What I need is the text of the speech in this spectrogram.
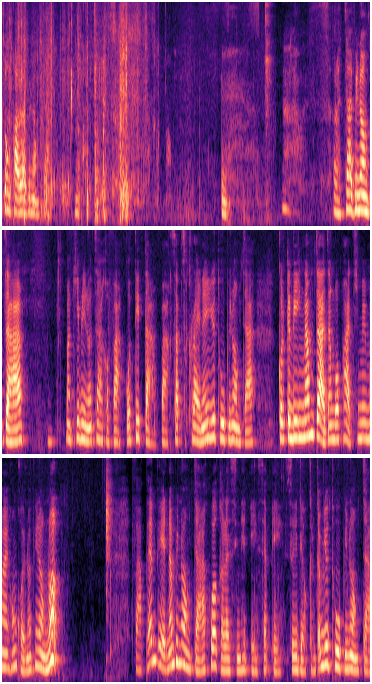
ปิดกล้องเขาแล้วพี่น้องจ้ะเอาละจ้าพี่น้องจ้ามาคลิปนี้เนาะจ้าก็ฝากกดติดตามฝาก subscribe ใน YouTube พี่น้องจ้ากดกระดิ่งน้ำจ้าจังบ่พลาดคลิปใหม่ๆของข่อยเนาะพี่น้องเนาะฝากแพนเพจน้ำพี่น้องจ้าขั้วกาลสินเฮ็ดเองแซบเองซื้อเดียวกันกับ YouTube พี่น้องจ้า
